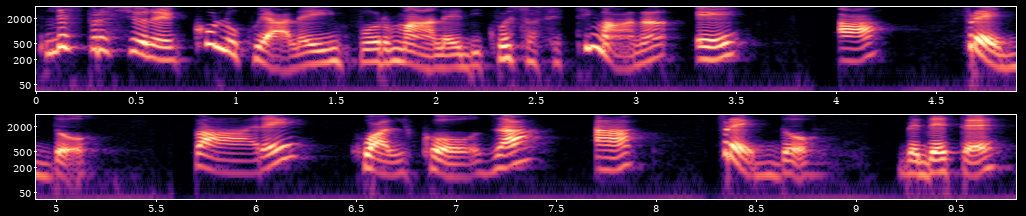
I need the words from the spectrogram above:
L'espressione colloquiale e informale di questa settimana è a freddo, fare qualcosa a freddo freddo. Vedete?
